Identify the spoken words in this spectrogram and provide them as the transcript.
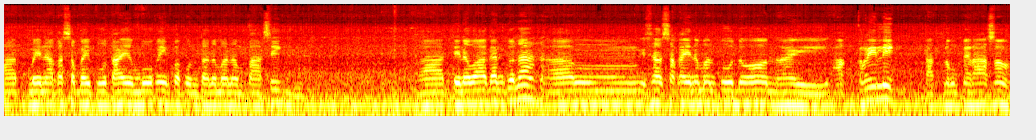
At may nakasabay po tayong booking papunta naman ng Pasig. At tinawagan ko na, ang isasakay naman po doon ay acrylic, tatlong peraso.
